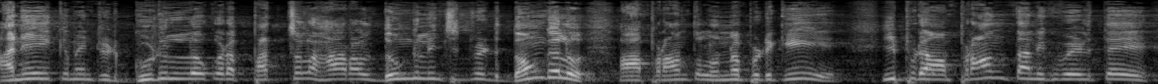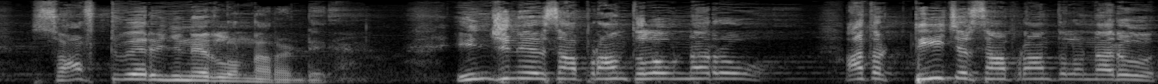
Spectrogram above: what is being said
అనేకమైనటువంటి గుడుల్లో కూడా పచ్చల హారాలు దొంగిలించినటువంటి దొంగలు ఆ ప్రాంతంలో ఉన్నప్పటికీ ఇప్పుడు ఆ ప్రాంతానికి వెళితే సాఫ్ట్వేర్ ఇంజనీర్లు ఉన్నారండి. ఇంజనీర్స్ ఆ ప్రాంతంలో ఉన్నారు. ఆ తర్వాత టీచర్స్ ఆ ప్రాంతంలో ఉన్నారు.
